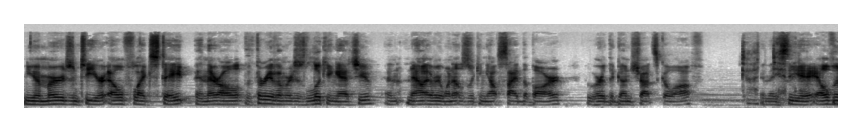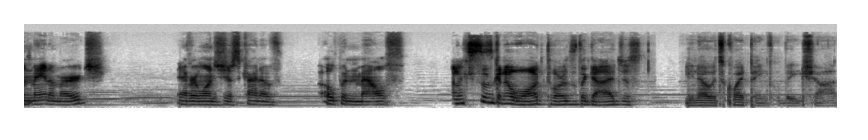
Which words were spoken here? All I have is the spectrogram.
you emerge into your elf-like state, and they're all the three of them are just looking at you, and now everyone else looking outside the bar who heard the gunshots go off, God and they see it. a elven man emerge. Everyone's just kind of open mouth. Alex is gonna walk towards the guy. Just you know, it's quite painful being shot,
